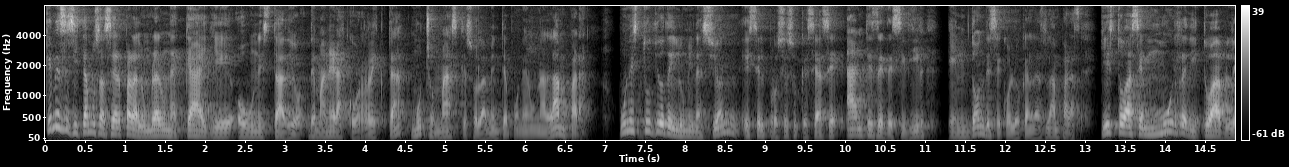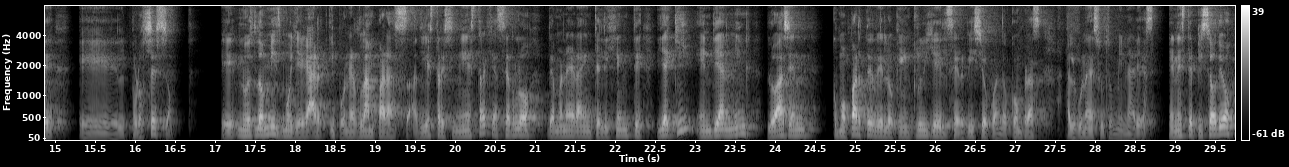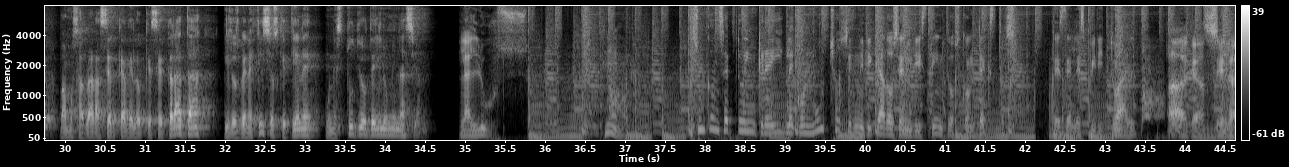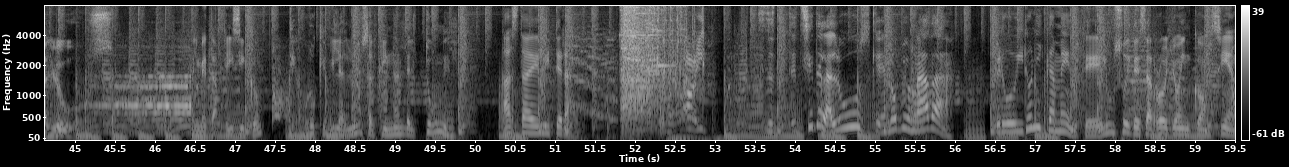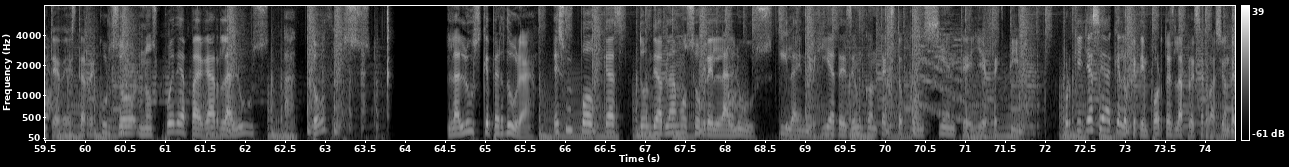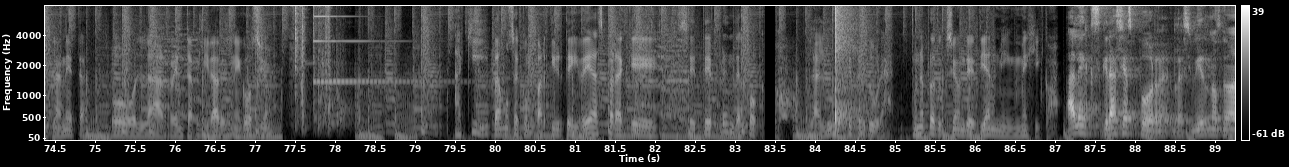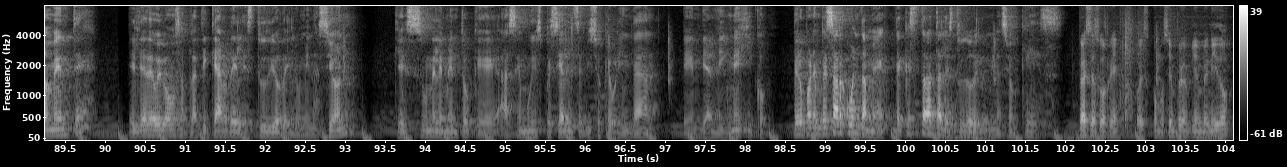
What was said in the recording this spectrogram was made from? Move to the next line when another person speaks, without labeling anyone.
¿Qué necesitamos hacer para alumbrar una calle o un estadio de manera correcta? Mucho más que solamente poner una lámpara. Un estudio de iluminación es el proceso que se hace antes de decidir en dónde se colocan las lámparas y esto hace muy redituable eh, el proceso. Eh, no es lo mismo llegar y poner lámparas a diestra y siniestra que hacerlo de manera inteligente. Y aquí en Dianming lo hacen como parte de lo que incluye el servicio cuando compras alguna de sus luminarias. En este episodio vamos a hablar acerca de lo que se trata y los beneficios que tiene un estudio de iluminación.
La luz. Hmm. Es un concepto increíble con muchos significados en distintos contextos. Desde el espiritual, hágase la luz. El metafísico, te juro que vi la luz al final del túnel. Hasta el literal. ¡Ay! Enciende la luz, que no veo nada. Pero irónicamente, el uso y desarrollo inconsciente de este recurso nos puede apagar la luz a todos. La Luz que Perdura es un podcast donde hablamos sobre la luz y la energía desde un contexto consciente y efectivo. Porque ya sea que lo que te importa es la preservación del planeta o la rentabilidad del negocio, aquí vamos a compartirte ideas para que se te prenda el foco. La Luz que Perdura, una producción de Dianming México.
Alex, gracias por recibirnos nuevamente. El día de hoy vamos a platicar del estudio de iluminación que es un elemento que hace muy especial el servicio que brindan en Dianming México. Pero para empezar, cuéntame, ¿de qué se trata el estudio de iluminación? ¿Qué es?
Gracias, Jorge. Pues como siempre, bienvenido.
